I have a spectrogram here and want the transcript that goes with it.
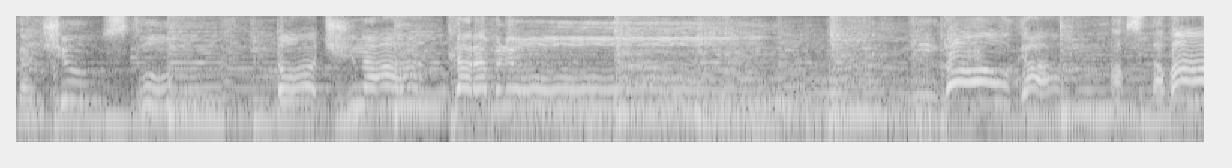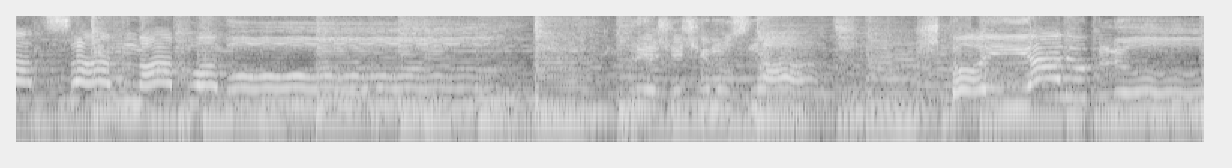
Только чувству точно кораблю. Долго оставаться на плаву, прежде чем узнать, что я люблю,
